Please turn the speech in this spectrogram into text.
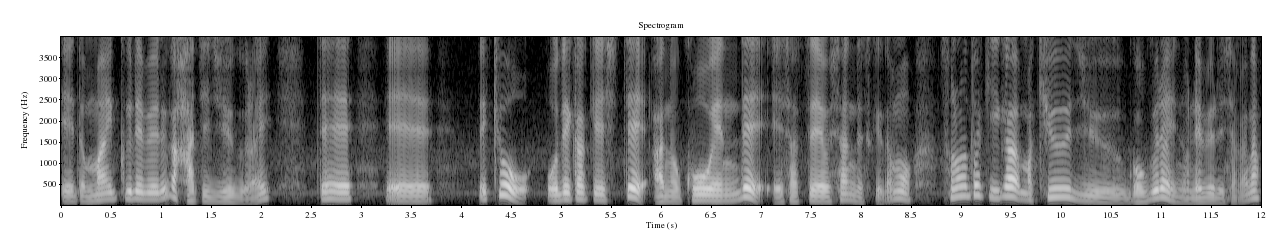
えーと、マイクレベルが80ぐらいで,、えーで今日お出かけしてあの公園で撮影をしたんですけどもその時がまあ95ぐらいのレベルでしたかな。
